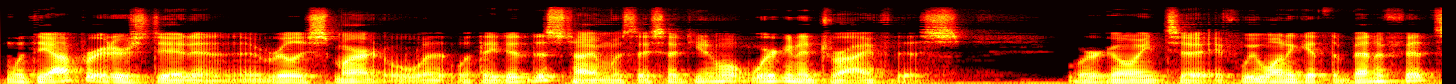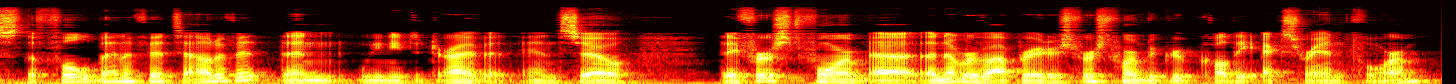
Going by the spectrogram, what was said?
what the operators did, and really smart, what they did this time was they said, you know what, we're going to drive this. We're going to, if we want to get the benefits, the full benefits out of it, then we need to drive it. And so they first formed, uh, a number of operators first formed a group called the XRAN Forum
